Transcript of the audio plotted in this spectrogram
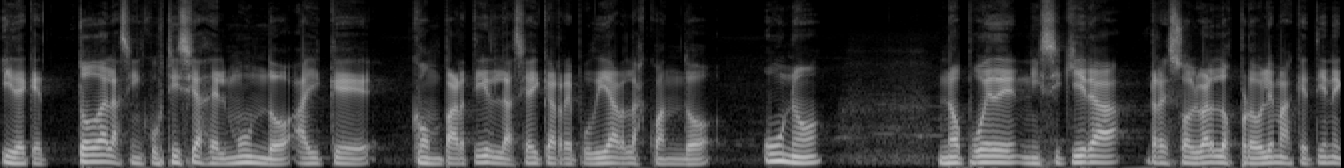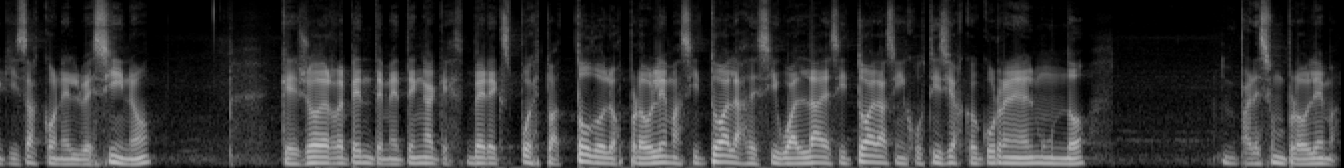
y de que todas las injusticias del mundo hay que compartirlas y hay que repudiarlas cuando uno no puede ni siquiera resolver los problemas que tiene quizás con el vecino, que yo de repente me tenga que ver expuesto a todos los problemas y todas las desigualdades y todas las injusticias que ocurren en el mundo, me parece un problema.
